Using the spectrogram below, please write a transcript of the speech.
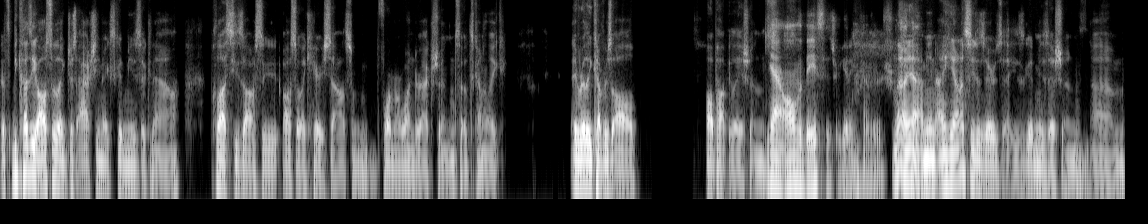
it's because he also like just actually makes good music now. Plus he's also also like Harry Styles from former One Direction. So it's kind of like it really covers all all populations. yeah, all the bases are getting covered. No, yeah. I mean, I, he honestly deserves it. He's a good musician. Um,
